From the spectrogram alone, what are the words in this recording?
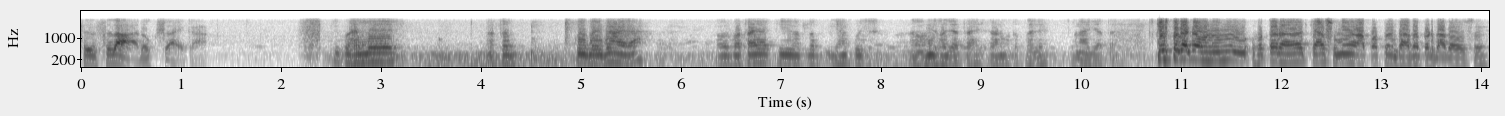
सिलसिला रुक जाएगा। कि पहले मतलब कोई बैगा आया और बताया कि मतलब यहाँ कुछ अनहोनी हो जाता है इस कारण मतलब पहले मनाया जाता है। किस प्रकार का उन्होंने होता रहा? क्या सुने आप अपने दादा परदादाओं से?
